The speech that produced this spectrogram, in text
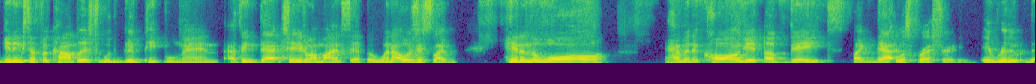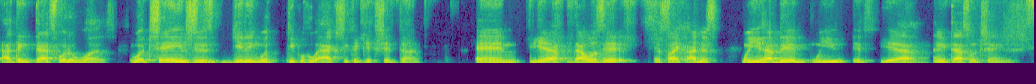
Getting stuff accomplished with good people, man. I think that changed my mindset. But when I was just like hitting the wall, having to call and get updates, like that was frustrating. It really, I think that's what it was. What changed is getting with people who actually could get shit done. And yeah, that was it. It's like I just when you have the when you it's yeah, I think that's what changed.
